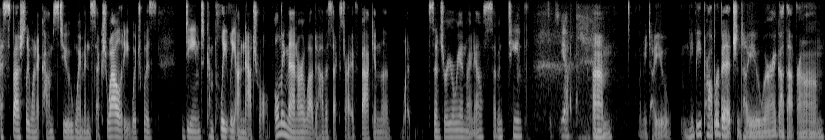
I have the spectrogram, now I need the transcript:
especially when it comes to women's sexuality, which was deemed completely unnatural. Only men are allowed to have a sex drive back in the what century are we in right now? 17th. Yeah. Um, let me tell you, maybe proper bitch and tell you where I got that from.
